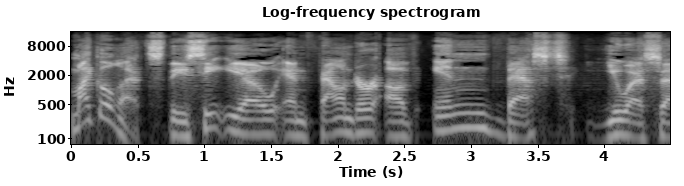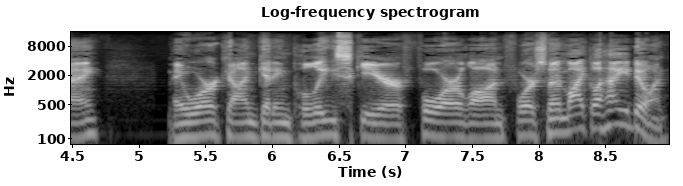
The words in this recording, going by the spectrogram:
Michael Letts, the CEO and founder of Invest USA. They work on getting police gear for law enforcement. Michael, how you doing?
